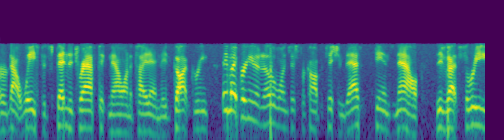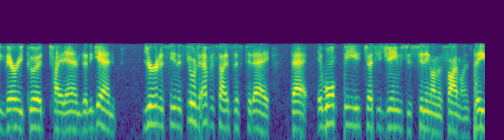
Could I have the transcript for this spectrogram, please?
or not waste, but spend a draft pick now on a tight end. They've got Green. They might bring in another one just for competition. But as it stands now, they've got three very good tight ends. And again, you're going to see, and the Steelers emphasize this today, that it won't be Jesse James just sitting on the sidelines. They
